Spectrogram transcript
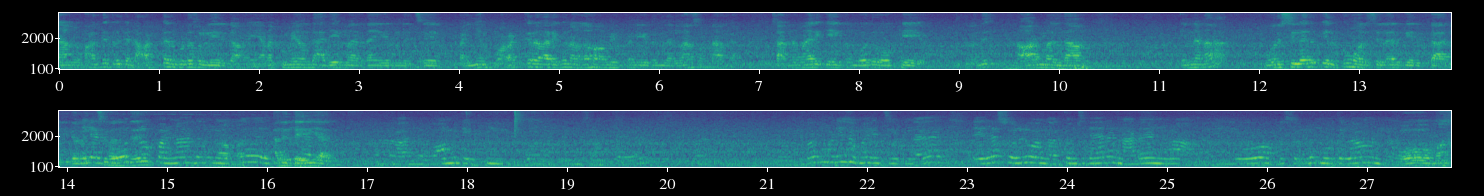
நாங்கள் பார்த்துட்டு இருக்க டாக்டர் கூட சொல்லியிருக்காங்க. எனக்குமே வந்து அதே மாதிரி தான் இருந்துச்சு. பையன் பிறக்கிற வரைக்கும் நல்லா வாமிட் பண்ணிட்டு இருந்தேன்லாம் சொன்னாங்க. ஸோ அந்த மாதிரி கேட்கும்போது ஓகே இது வந்து நார்மல் தான். என்னன்னா ஒரு சிலருக்கு இருக்கும் ஒரு சிலருக்கு இருக்காது. இதை வச்சு வந்து அது தெரியாது. அந்த வாமிட் எப்படி இருக்கும் அப்படின்னு சொல்லிட்டு. ரொம்ப முடியாம இவங்க எல்லாம் சொல்லுவாங்க கொஞ்ச நேரம் நடனா ஐயோ அப்படி சொல்லும் போதெல்லாம் கோவம்.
